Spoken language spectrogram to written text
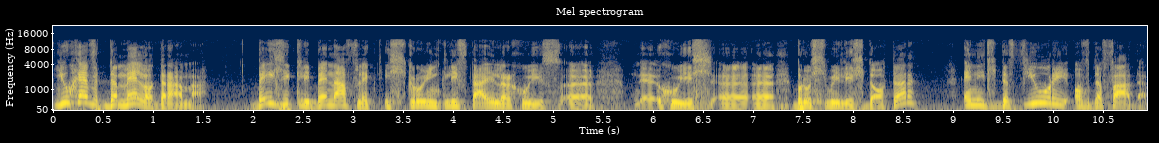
you have the melodrama. Basically, Ben Affleck is screwing Liv Tyler, who is, uh, uh, who is uh, uh Bruce Willis' daughter, and it's the fury of the father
